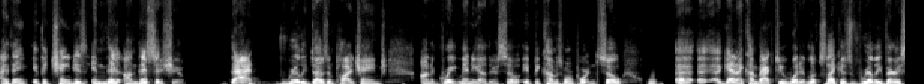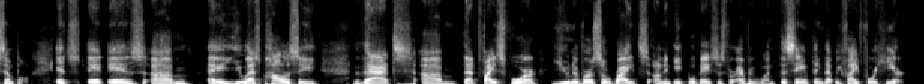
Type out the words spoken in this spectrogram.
I think if it changes in this on this issue, that really does imply change on a great many others. So it becomes more important. So uh, again, I come back to what it looks like is really very simple. It's it is um, a U.S. policy that um, that fights for universal rights on an equal basis for everyone. The same thing that we fight for here.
